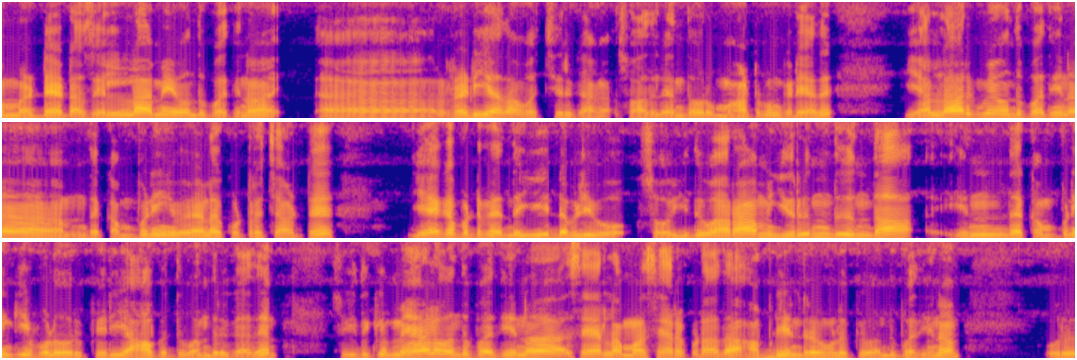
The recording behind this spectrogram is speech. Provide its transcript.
நம்ம டேட்டாஸ் எல்லாமே வந்து பார்த்திங்கன்னா ரெடியாக தான் வச்சுருக்காங்க. ஸோ அதில் எந்த ஒரு மாற்றமும் கிடையாது. எல்லாருக்குமே வந்து பார்த்திங்கன்னா இந்த கம்பெனி மேலே குற்றச்சாட்டு ஏகப்பட்ட பேர் இந்த இடபிள்யூஓ ஸோ இது வராமல் இருந்திருந்தால் இந்த கம்பெனிக்கு இவ்வளோ ஒரு பெரிய ஆபத்து வந்திருக்காது. ஸோ இதுக்கு மேலே வந்து பார்த்திங்கன்னா சேரலாமா சேரக்கூடாதா அப்படின்றவங்களுக்கு வந்து பார்த்திங்கன்னா ஒரு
